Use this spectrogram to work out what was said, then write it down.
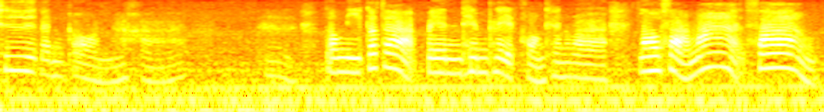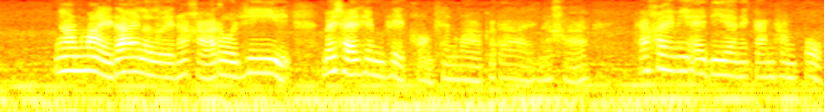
ชื่อกันก่อนนะคะ ตรงนี้ก็จะเป็นเทมเพลตของ Canva เราสามารถสร้างงานใหม่ได้เลยนะคะ โดยที่ไม่ใช้เทมเพลตของ Canva ก็ได้นะคะ ถ้าใครมีไอเดียในการทำปก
